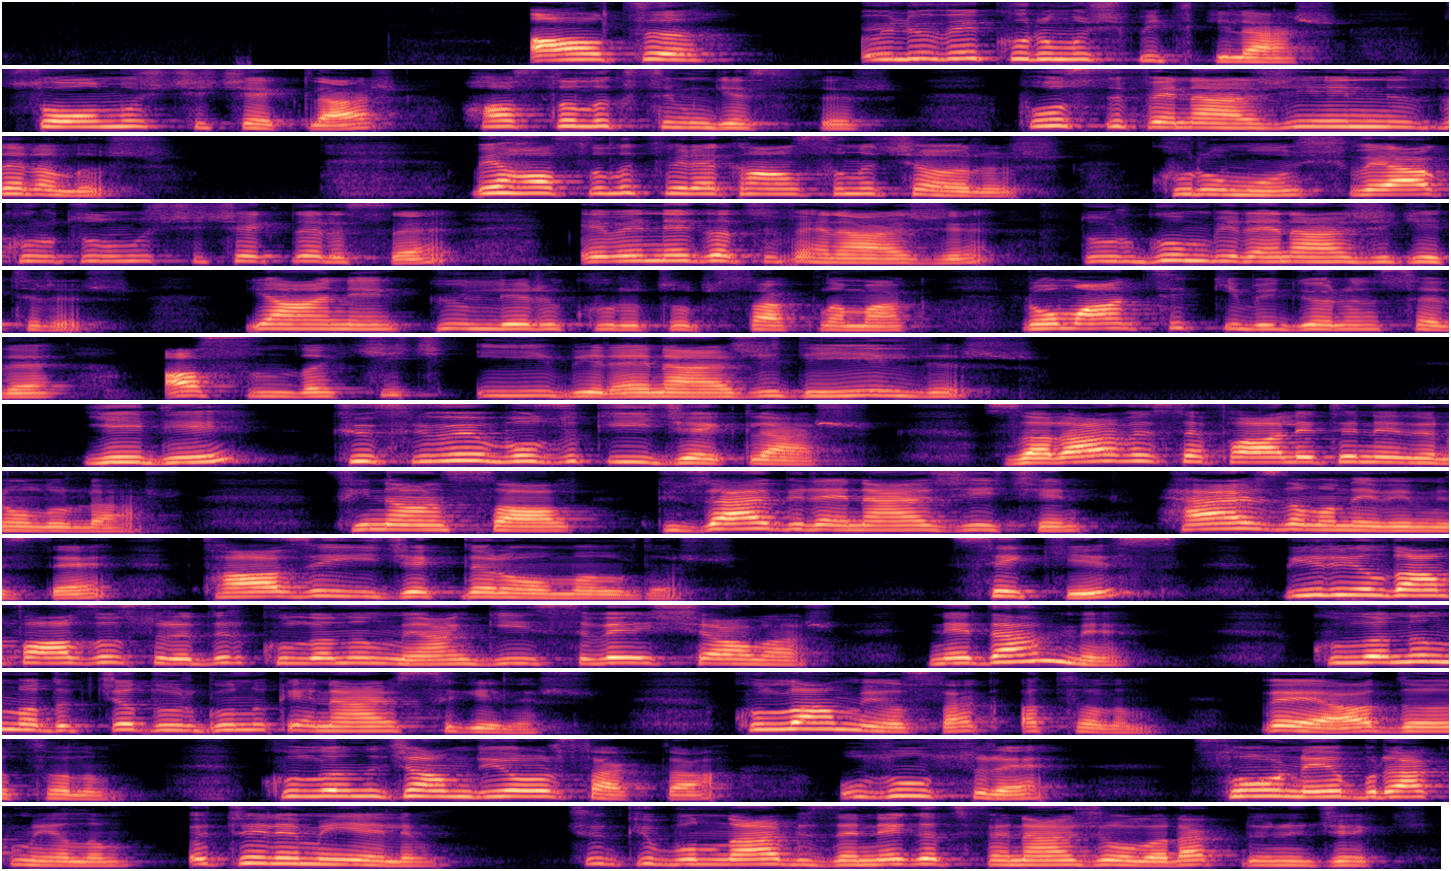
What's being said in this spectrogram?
6. Ölü ve kurumuş bitkiler. Solmuş çiçekler hastalık simgesidir. Pozitif enerjiyi elinizden alır ve hastalık frekansını çağırır. Kurumuş veya kurutulmuş çiçekler ise eve negatif enerji, durgun bir enerji getirir. Yani gülleri kurutup saklamak romantik gibi görünse de aslında hiç iyi bir enerji değildir. 7. Küflü ve bozuk yiyecekler. Zarar ve sefalete neden olurlar. Finansal, güzel bir enerji için her zaman evimizde taze yiyecekler olmalıdır. 8. Bir yıldan fazla süredir kullanılmayan giysi ve eşyalar. Neden mi? Kullanılmadıkça durgunluk enerjisi gelir. Kullanmıyorsak atalım veya dağıtalım. Kullanacağım diyorsak da uzun süre sonraya bırakmayalım, ötelemeyelim. Çünkü bunlar bize negatif enerji olarak dönecek.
